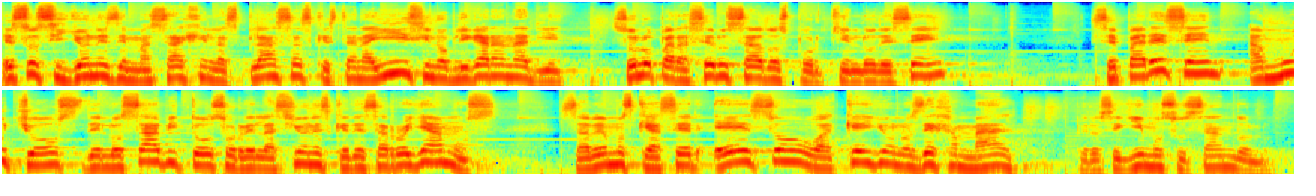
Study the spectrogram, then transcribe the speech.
Esos sillones de masaje en las plazas que están ahí sin obligar a nadie, solo para ser usados por quien lo desee, se parecen a muchos de los hábitos o relaciones que desarrollamos. Sabemos que hacer eso o aquello nos deja mal, pero seguimos usándolo.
